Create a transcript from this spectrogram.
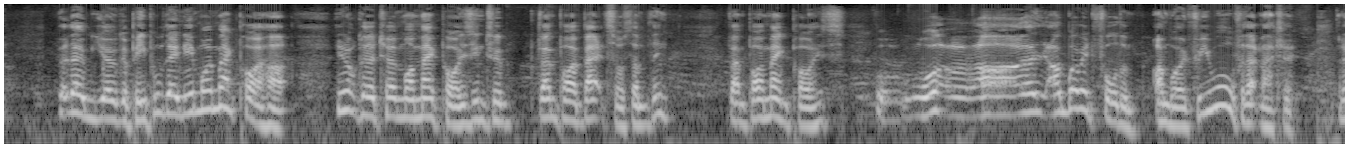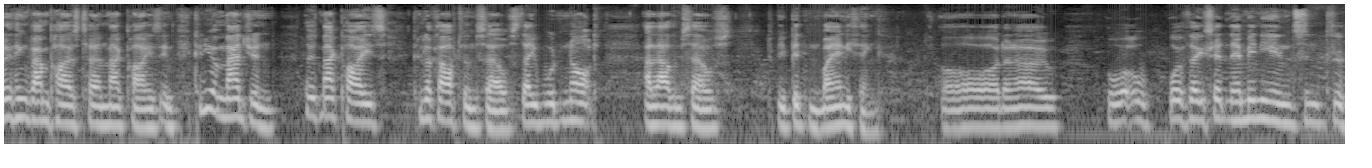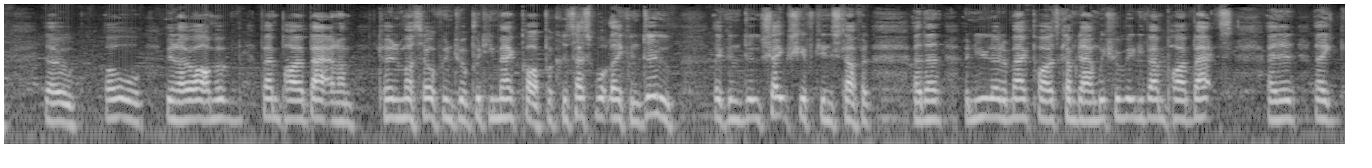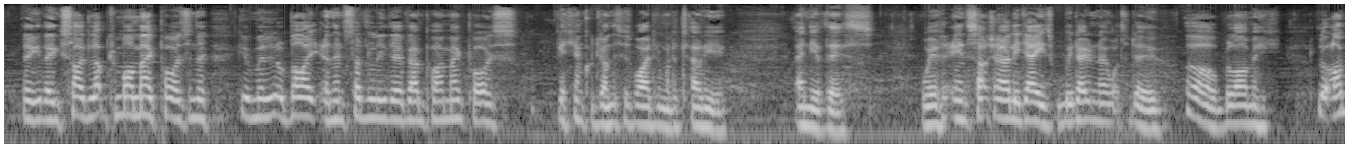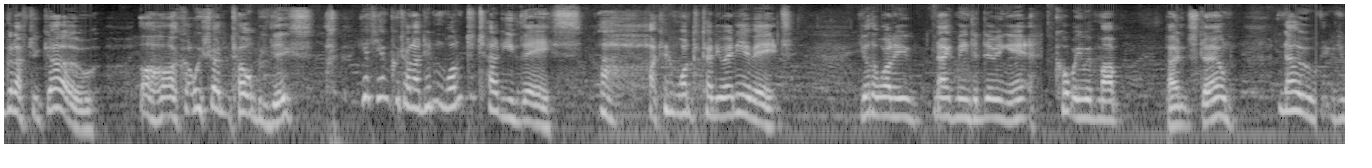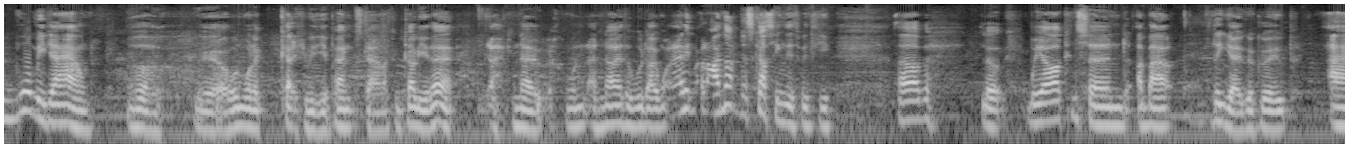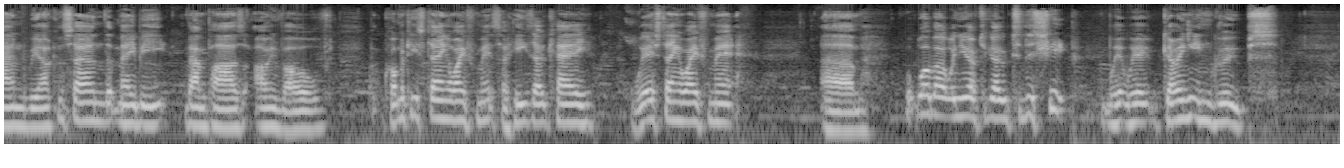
But they're yoga people, they're near my magpie hut. You're not going to turn my magpies into vampire bats or something. Vampire magpies. What? Uh, I'm worried for them. I'm worried for you all, for that matter. I don't think vampires turn magpies in. Can you imagine those magpies can look after themselves? They would not allow themselves to be bitten by anything. Oh, I don't know. What, what if they sent their minions and uh, to, oh, oh, you know, I'm a vampire bat and I'm turning myself into a pretty magpie because that's what they can do. They can do shape shifting stuff, and, and then a new load of magpies come down, which are really vampire bats, and then they they, they sidle up to my magpies and they give them a little bite, and then suddenly they're vampire magpies. Yes, Uncle John, this is why I didn't want to tell you any of this. We're in such early days, we don't know what to do. Oh, blimey. Look, I'm going to have to go. Oh, I wish you hadn't told me this. Yeti Uncle John, I didn't want to tell you this. Oh, I didn't want to tell you any of it. You're the one who nagged me into doing it. Caught me with my pants down. No, you wore me down. Oh, yeah, I wouldn't want to catch you with your pants down, I can tell you that. Uh, no, and neither would I want. I'm not discussing this with you. Um, look, we are concerned about the yoga group, and we are concerned that maybe vampires are involved. But Cromitty's staying away from it, so he's okay. We're staying away from it. Um, but what about when you have to go to the ship? We're, we're going in groups.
